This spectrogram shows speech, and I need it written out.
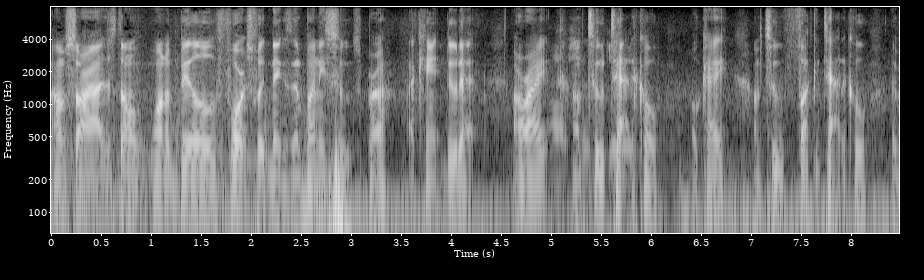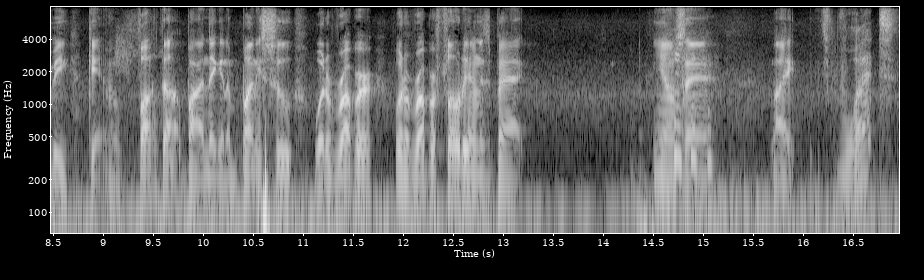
I'm sorry, I just don't want to build forts with niggas in bunny suits, bruh. I can't do that. All right, oh, I'm too tactical. Okay, I'm too fucking tactical to be getting fucked up by a nigga in a bunny suit with a rubber with a rubber floaty on his back. You know what I'm saying? like what?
